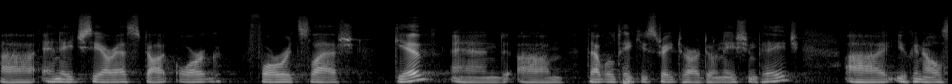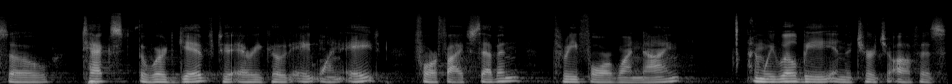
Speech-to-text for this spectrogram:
uh, nhcrs.org forward slash give, and um, that will take you straight to our donation page. Uh, you can also text the word give to area code 818 457 3419. And we will be in the church office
